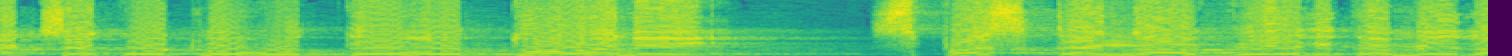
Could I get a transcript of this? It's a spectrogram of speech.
లక్ష కోట్లు వద్దే వద్దు అని స్పష్టంగా వేదిక మీద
